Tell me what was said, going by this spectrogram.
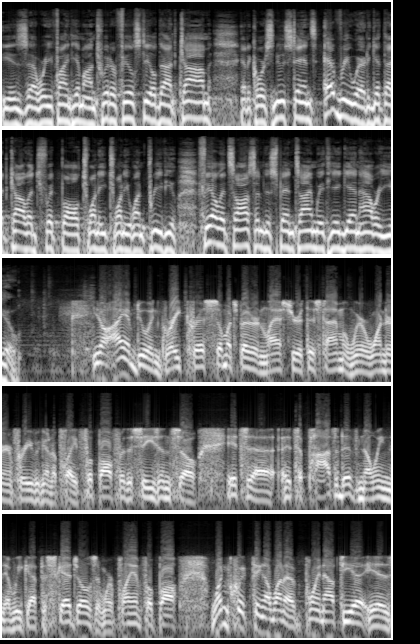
is uh, where you find him on Twitter, philsteele.com. And of course, newsstands everywhere to get that college football 2021 preview. Phil, it's awesome to spend time with you again. How are you? You know, I am doing great, Chris. So much better than last year at this time when we were wondering if we're even going to play football for the season. So it's a it's a positive knowing that we got the schedules and we're playing football. One quick thing I want to point out to you is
